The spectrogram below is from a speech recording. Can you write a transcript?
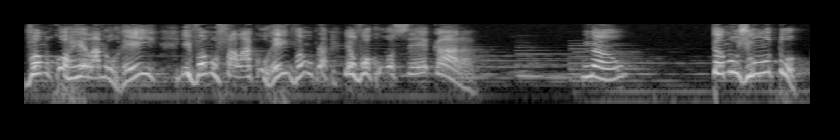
Vamos correr lá no rei e vamos falar com o rei, vamos para. Eu vou com você, cara. Não. Tamo junto.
